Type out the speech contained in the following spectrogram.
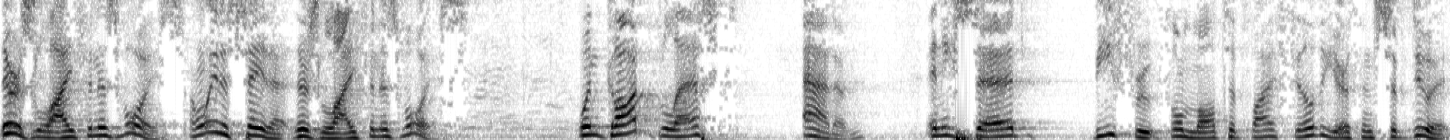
There's life in his voice. I want you to say that. There's life in his voice. When God blessed Adam and he said, Be fruitful, multiply, fill the earth, and subdue it,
